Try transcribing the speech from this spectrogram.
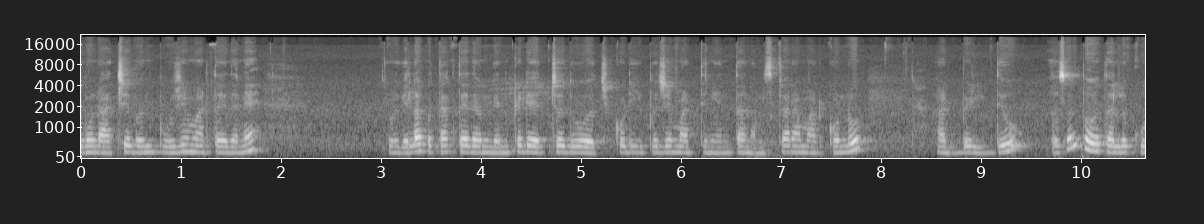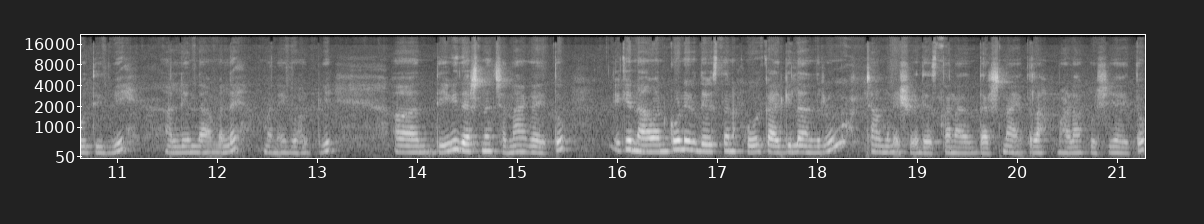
ತೊಗೊಂಡು ಆಚೆ ಬಂದು ಪೂಜೆ ಮಾಡ್ತಾ ಇದ್ದಾನೆ. ಇವಾಗೆಲ್ಲ ಗೊತ್ತಾಗ್ತಾ ಇದೆ ಅವ್ನು ನೆನ್ಕಡೆ ಹಚ್ಚೋದು ಹಚ್ಕೊಡಿ ಪೂಜೆ ಮಾಡ್ತೀನಿ ಅಂತ ನಮಸ್ಕಾರ ಮಾಡಿಕೊಂಡು ಅಡ್ಬಿಳ್ದು ಸ್ವಲ್ಪ ಹೊತ್ತಲ್ಲೂ ಕೂತಿದ್ವಿ. ಅಲ್ಲಿಂದ ಆಮೇಲೆ ಮನೆಗೆ ಹೊರಟ್ವಿ. ದೇವಿ ದರ್ಶನ ಚೆನ್ನಾಗಾಯಿತು. ಏಕೆ ನಾವು ಅಂದ್ಕೊಂಡಿರೋ ದೇವಸ್ಥಾನಕ್ಕೆ ಹೋಗೋಕ್ಕಾಗಿಲ್ಲ ಅಂದ್ರೂ ಚಾಮುಂಡೇಶ್ವರಿ ದೇವಸ್ಥಾನ ದರ್ಶನ ಆಯ್ತಲ್ಲ ಭಾಳ ಖುಷಿ ಆಯಿತು.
